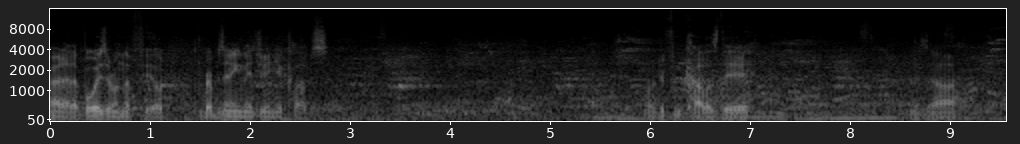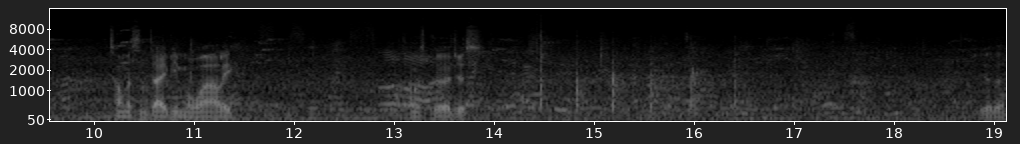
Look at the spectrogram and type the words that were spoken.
Right, the boys are on the field representing their junior clubs. All different colours there. There's uh, Thomas and Davvy Moale, Thomas Burgess. Of the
